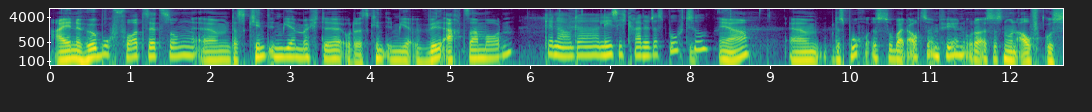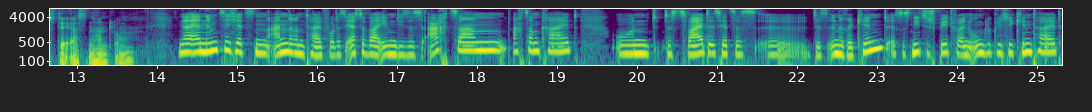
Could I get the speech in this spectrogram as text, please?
eine Hörbuchfortsetzung, ähm, das Kind in mir möchte oder das Kind in mir will achtsam morden. Genau, da lese ich gerade das Buch zu. Ja, ähm, das Buch ist soweit auch zu empfehlen oder ist es nur ein Aufguss der ersten Handlung? Na, er nimmt sich jetzt einen anderen Teil vor. Das erste war eben dieses Achtsam, Achtsamkeit und das zweite ist jetzt das, äh, das innere Kind. Es ist nie zu spät für eine unglückliche Kindheit,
